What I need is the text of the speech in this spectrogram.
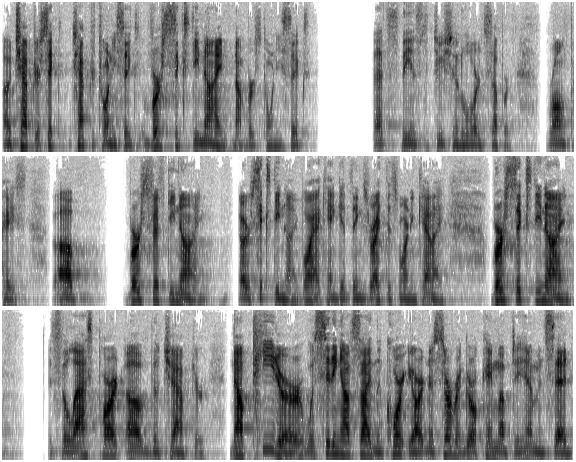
uh, chapter, six, chapter 26, verse 69, not verse 26, that's the institution of the Lord's Supper. Wrong pace. Uh, verse 59, or 69. Boy, I can't get things right this morning, can I? Verse 69. It's the last part of the chapter. Now, Peter was sitting outside in the courtyard, and a servant girl came up to him and said,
